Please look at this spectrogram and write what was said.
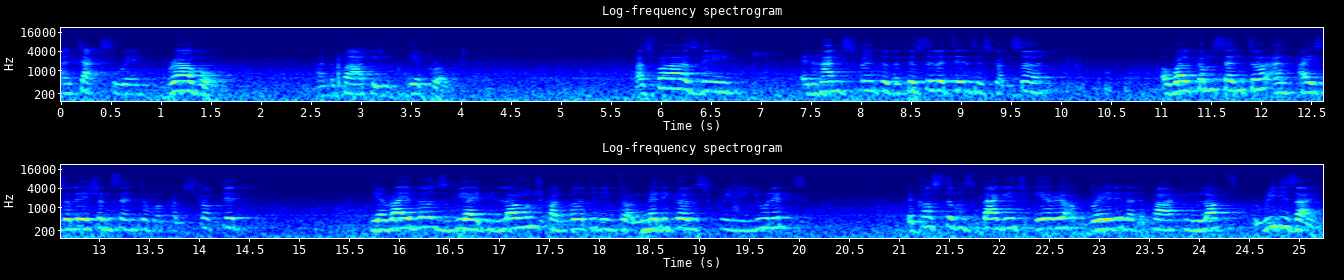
and Taxiway Bravo, and the parking apron. As far as the enhancement of the facilities is concerned, a welcome center and isolation center were constructed. The arrivals VIP lounge converted into a medical screening unit. The customs baggage area upgraded and the parking lot redesigned,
